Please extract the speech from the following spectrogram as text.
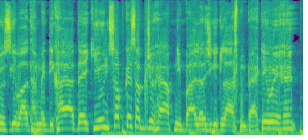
उसके बाद हमें दिखाया जाता है कि उन सब के सब जो है अपनी बायोलॉजी की क्लास में बैठे हुए हैं।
